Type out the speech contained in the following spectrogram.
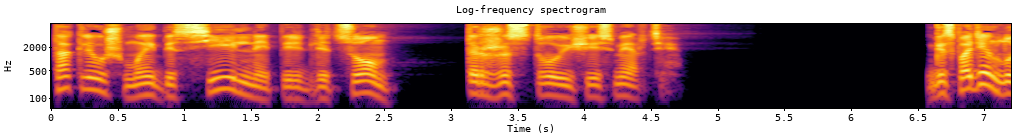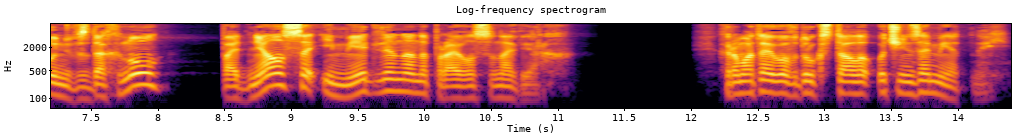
так ли уж мы бессильны перед лицом торжествующей смерти». Господин Лунь вздохнул, поднялся и медленно направился наверх. Хромота его вдруг стала очень заметной.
